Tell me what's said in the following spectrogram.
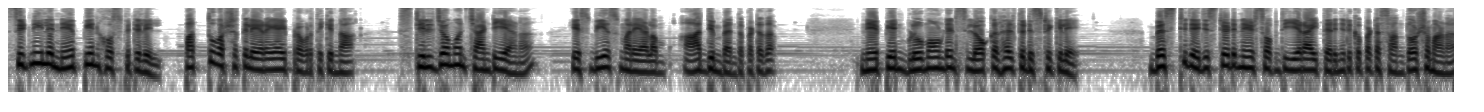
സിഡ്നിയിലെ നേപ്പിയൻ ഹോസ്പിറ്റലിൽ പത്തു വർഷത്തിലേറെയായി പ്രവർത്തിക്കുന്ന സ്റ്റിൽജോമോൻ ചാണ്ടിയെയാണ് എസ് ബി എസ് മലയാളം ആദ്യം ബന്ധപ്പെട്ടത്. Nepean Blue Mountains Local Health ഡിസ്ട്രിക്റ്റിലെ best registered nurse of the ഇയറായി തെരഞ്ഞെടുക്കപ്പെട്ട സന്തോഷമാണ്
